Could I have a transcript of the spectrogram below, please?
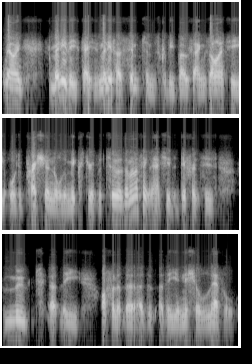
Now, in many of these cases, many of her symptoms could be both anxiety or depression or the mixture of the two of them. And I think actually the difference is moot at the often at the, at the, at the initial level.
